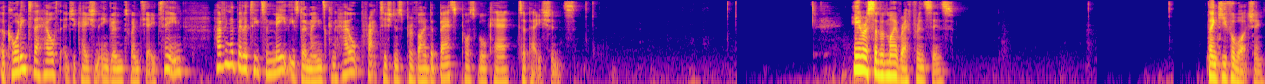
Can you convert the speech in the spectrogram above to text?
According to the Health Education England 2018, having the ability to meet these domains can help practitioners provide the best possible care to patients. Here are some of my references. Thank you for watching.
